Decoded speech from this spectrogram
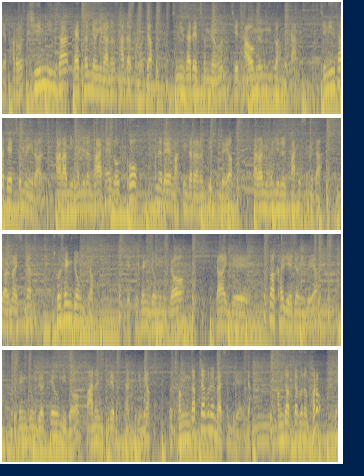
네, 바로 진인사 대천명이라는 사자성어죠. 진인사 대천명은 제 좌우명이기도 합니다. 진인사 대천명이란 사람이 할 일은 다 해놓고 하늘에 맡긴다라는 뜻인데요. 사람이 할 일을 다 했습니다. 이제 얼마 있으면 조생종벼, 이제 조생종벼가 이제 수확할 예정인데요. 조생종벼 태우미도 많은 기대 부탁드리며 또 정답자분을 말씀드려야죠. 정답자분은 바로 네,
